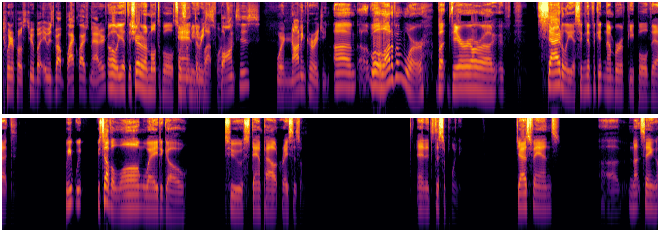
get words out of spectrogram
Twitter post too? But it was about Black Lives Matter, Oh, yes, they shared it on multiple social and media the platforms. responses were not encouraging. Um, uh, well, a lot of them were, but there are uh, sadly a significant number of people that we, we we still have a long way to go to stamp out racism, and it's disappointing. Jazz fans, uh, I'm not saying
